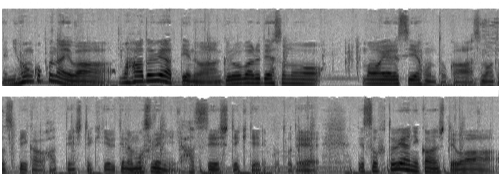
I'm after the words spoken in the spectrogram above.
で日本国内は、まあ、ハードウェアっていうのはグローバルでそのま、ワイヤレスイヤホンとかスマートスピーカーが発展してきているというのはもうすでに発生してきていることで。でソフトウェアに関しては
